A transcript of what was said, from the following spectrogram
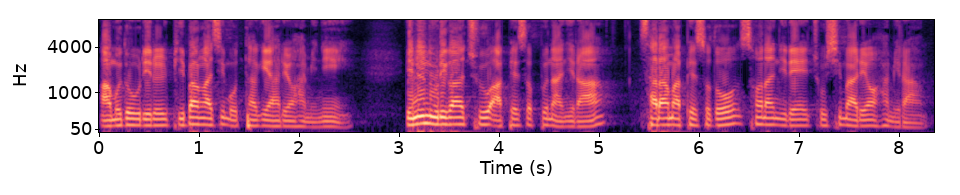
아무도 우리를 비방하지 못하게 하려 함이니 이는 우리가 주 앞에서뿐 아니라 사람 앞에서도 선한 일에 조심하려 함이라.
